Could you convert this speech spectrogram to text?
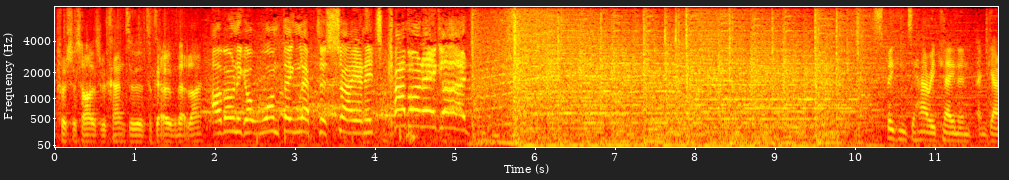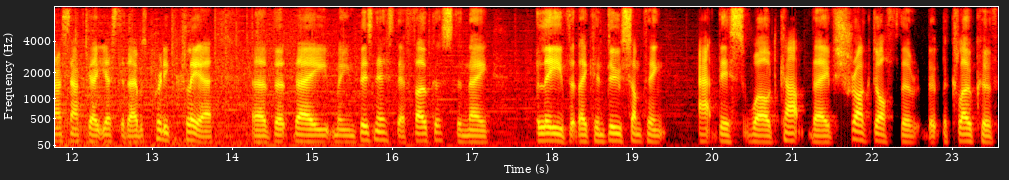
push as hard as we can to, to get over that line. I've only got one thing left to say, and it's come on, England! Speaking to Harry Kane and, and Gareth Southgate yesterday, it was pretty clear uh, that they mean business, they're focused, and they believe that they can do something at this World Cup. They've shrugged off the, the, the cloak of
